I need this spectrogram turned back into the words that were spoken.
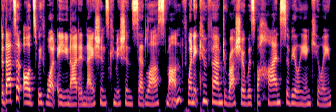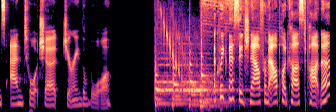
But that's at odds with what a United Nations Commission said last month when it confirmed Russia was behind civilian killings and torture during the war. A quick message now from our podcast partner,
